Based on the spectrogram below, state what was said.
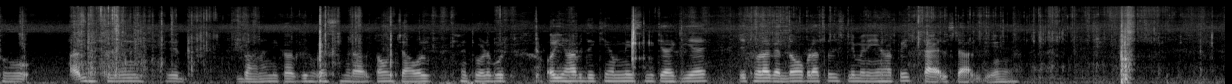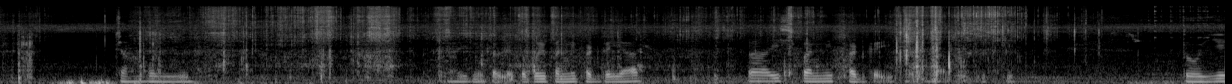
तो अब में ये दाना निकाल के थोड़ा सा मैं डालता हूँ। चावल हैं थोड़े बहुत, और यहाँ पे देखिए हमने इसमें क्या किया है, ये थोड़ा गंदा हुआ पड़ा था इसलिए मैंने यहाँ पे टाइल्स डाल दिए हैं। चावल। राइस निकल ले तो कोई पन्नी फट गई यार। राइस पन्नी फट गई। इसकी तो ये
